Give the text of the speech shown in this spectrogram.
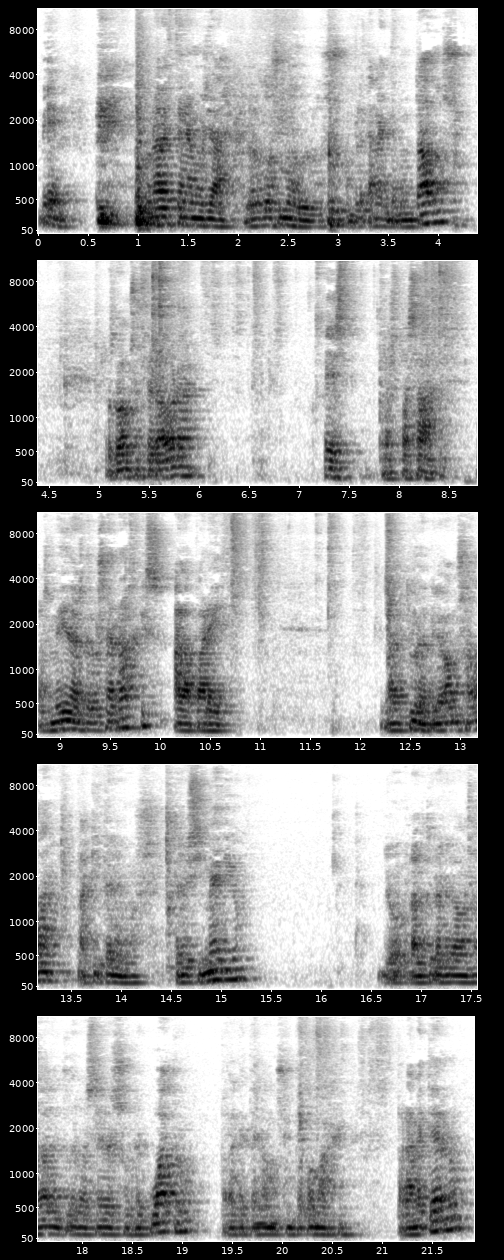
Bien, una vez tenemos ya los dos módulos completamente montados, lo que vamos a hacer ahora es traspasar las medidas de los herrajes a la pared. La altura que le vamos a dar, aquí tenemos 3,5. Yo la altura que le vamos a dar entonces va a ser sobre 4 para que tengamos un poco margen para meterlo.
